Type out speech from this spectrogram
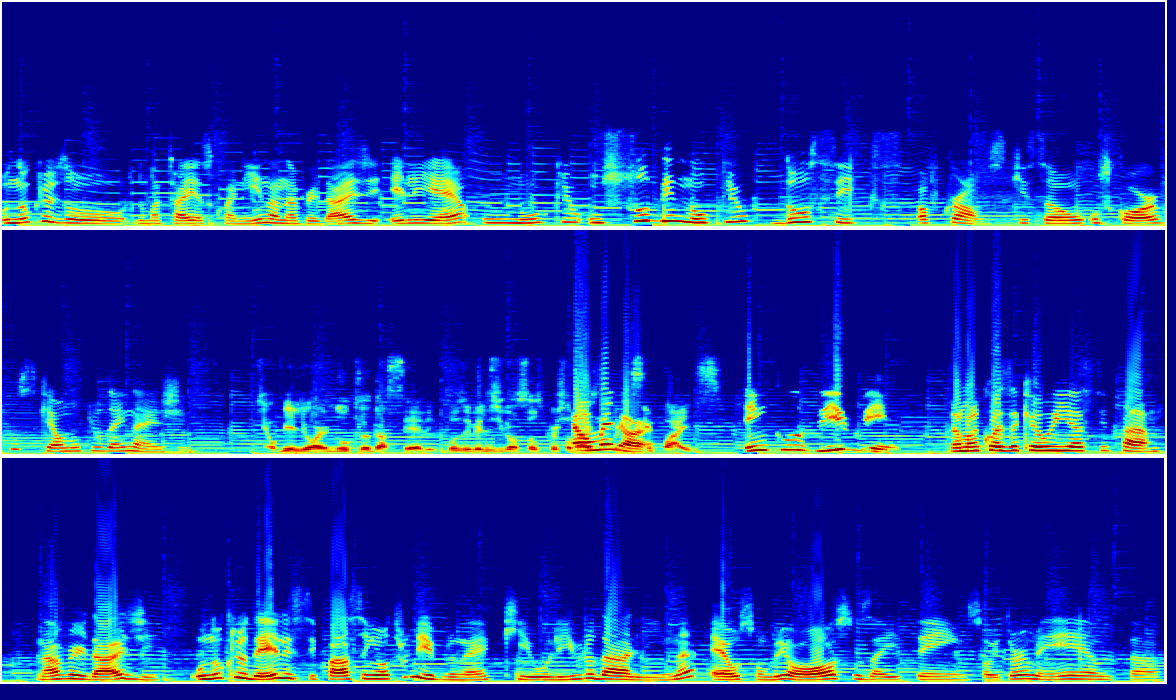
O núcleo do, do Matthias com a Nina, na verdade, ele é um núcleo, um subnúcleo do Six of Crowns, que são os Corvos, que é o núcleo da Inege. É o melhor núcleo da série. Inclusive, eles deviam ser os personagens É o melhor. principais. Inclusive, é uma coisa que eu ia citar. Na verdade, o núcleo deles se passa em outro livro, né? Que o livro da Alina é o Sombriossos, aí tem Sol e Tormenta,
